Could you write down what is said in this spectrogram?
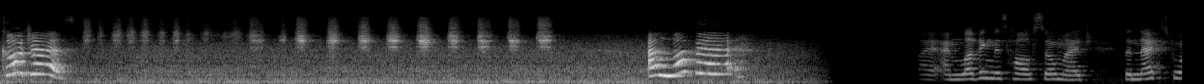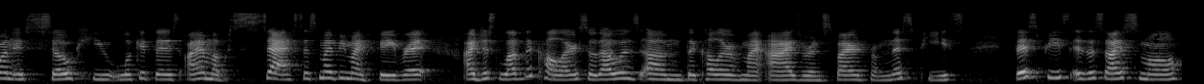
Gorgeous! I love it! I'm loving this haul so much. The next one is so cute. Look at this. I am obsessed. This might be my favorite. I just love the color. So that was um, the color of my eyes were inspired from this piece. This piece is a size small.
